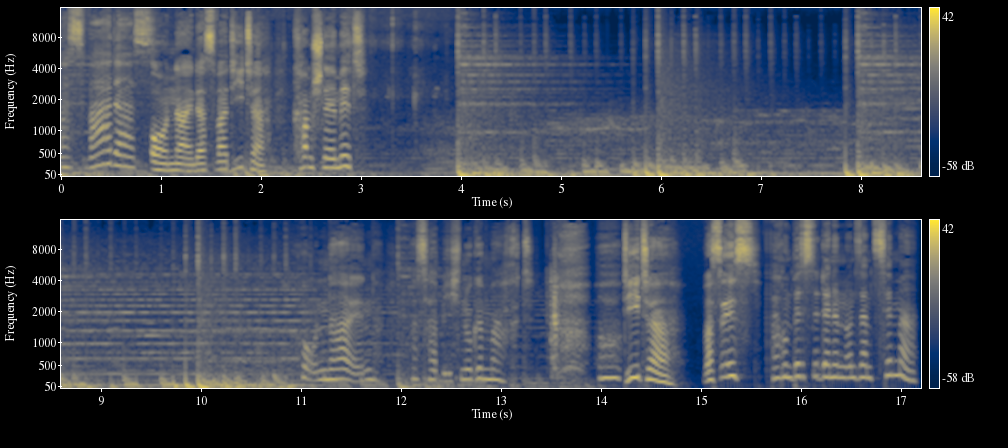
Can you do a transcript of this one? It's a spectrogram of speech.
Was war das? Oh nein, das war Dieter. Komm schnell mit. Oh nein, was habe ich nur gemacht? Dieter, was ist? Warum bist du denn in unserem Zimmer?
